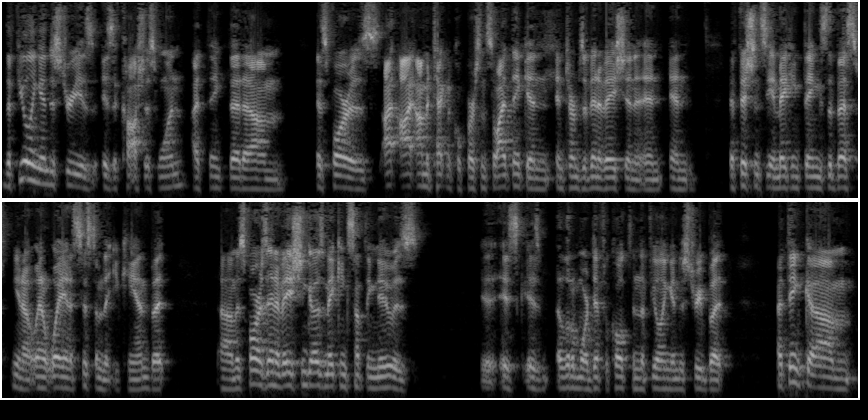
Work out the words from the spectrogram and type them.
The fueling industry is is a cautious one. I think that um, as far as I, I, am a technical person, so I think in in terms of innovation and and efficiency and making things the best, you know, in a way in a system that you can. But um, as far as innovation goes, making something new is is is a little more difficult in the fueling industry. But I think um,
